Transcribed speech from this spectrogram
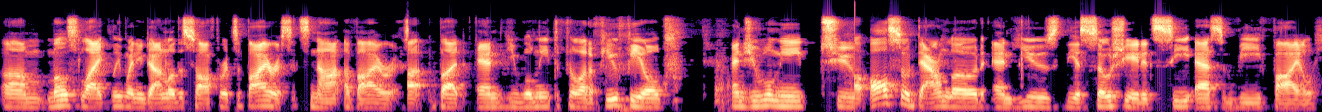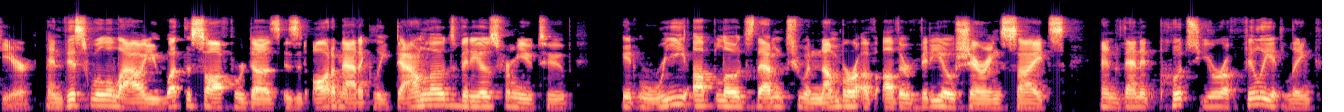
um, most likely when you download the software, it's a virus. It's not a virus, uh, but, and you will need to fill out a few fields and you will need to also download and use the associated CSV file here. And this will allow you, what the software does is it automatically downloads videos from YouTube it re-uploads them to a number of other video sharing sites, and then it puts your affiliate link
